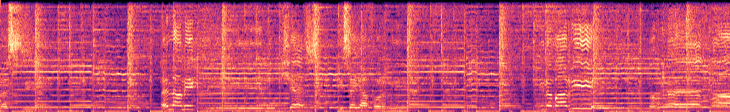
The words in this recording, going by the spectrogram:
κρασί Έλα μικρή μου πιες είσαι η αφορμή. Είναι βαρύ το βλεφαρό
